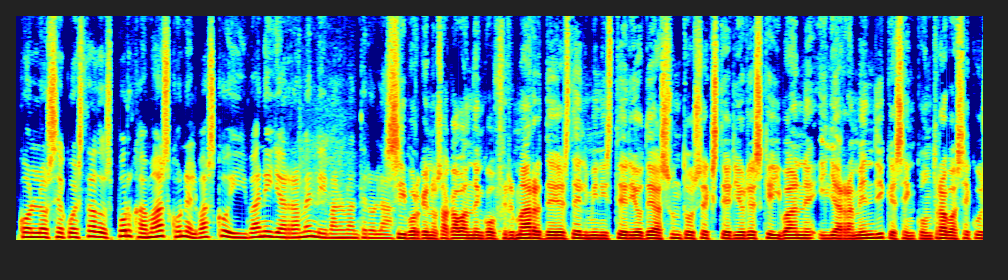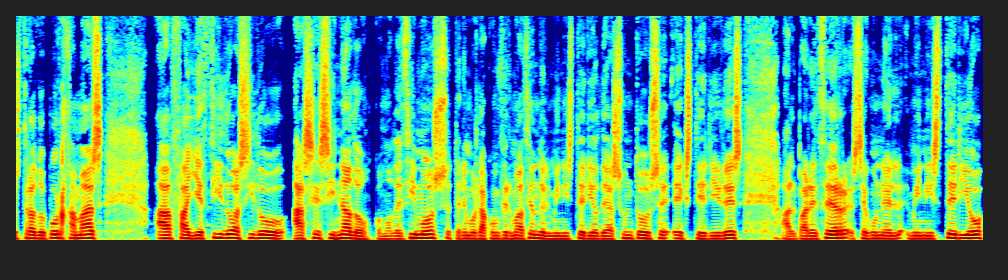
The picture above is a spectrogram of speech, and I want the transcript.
con los secuestrados por Hamas, con el vasco Iván Illarramendi y Manuel Manterola. Sí, porque nos acaban de confirmar desde el Ministerio de Asuntos Exteriores que Iván Illarramendi, que se encontraba secuestrado por Hamas, ha fallecido, ha sido asesinado. Como decimos, tenemos la confirmación del Ministerio de Asuntos Exteriores. Al parecer, según el Ministerio,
